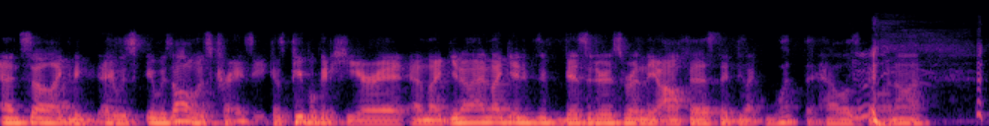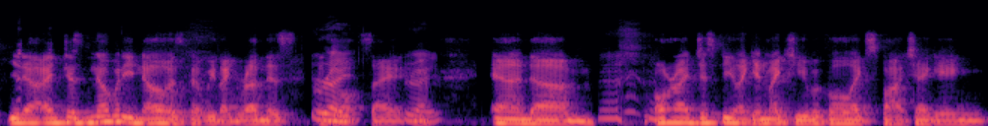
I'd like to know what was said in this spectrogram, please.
and so like the, it was it was always crazy because people could hear it and like you know and like if visitors were in the office they'd be like what the hell is going on you know and because nobody knows that we like run this adult Right, site you know? Right. and um or I'd just be like in my cubicle, like spot checking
